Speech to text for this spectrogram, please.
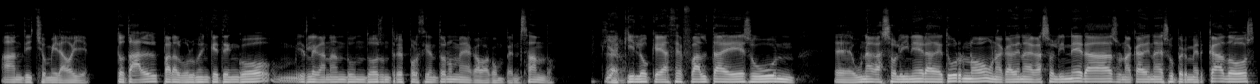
han dicho, mira, oye, total, para el volumen que tengo, irle ganando un 2, un 3% no me acaba compensando. Y aquí lo que hace falta es un, eh, una gasolinera de turno, una cadena de gasolineras, una cadena de supermercados,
